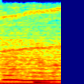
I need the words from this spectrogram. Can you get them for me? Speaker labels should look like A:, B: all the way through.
A: for you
